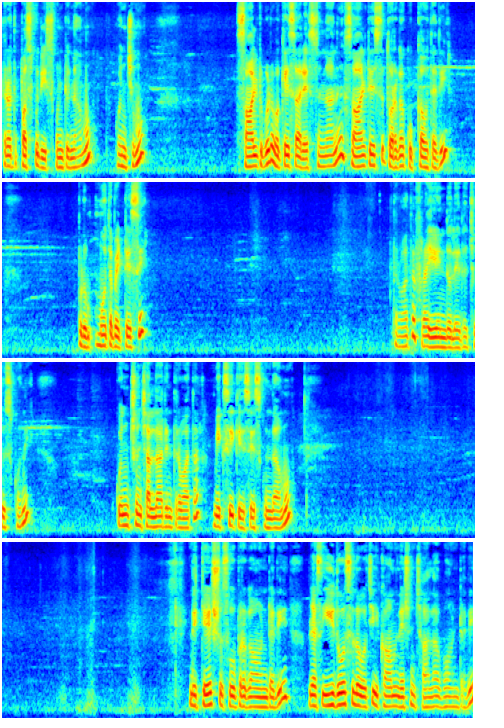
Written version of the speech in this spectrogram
తర్వాత పసుపు తీసుకుంటున్నాము. కొంచెము సాల్ట్ కూడా ఒకేసారి వేస్తున్నాను. సాల్ట్ వేస్తే త్వరగా కుక్ అవుతుంది. ఇప్పుడు మూత పెట్టేసి తర్వాత ఫ్రై అయిందో లేదో చూసుకొని కొంచెం చల్లారిన తర్వాత మిక్సీకి వేసేసుకుందాము. ఇది టేస్ట్ సూపర్గా ఉంటుంది. ప్లస్ ఈ దోశలో వచ్చి ఈ కాంబినేషన్ చాలా బాగుంటుంది.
